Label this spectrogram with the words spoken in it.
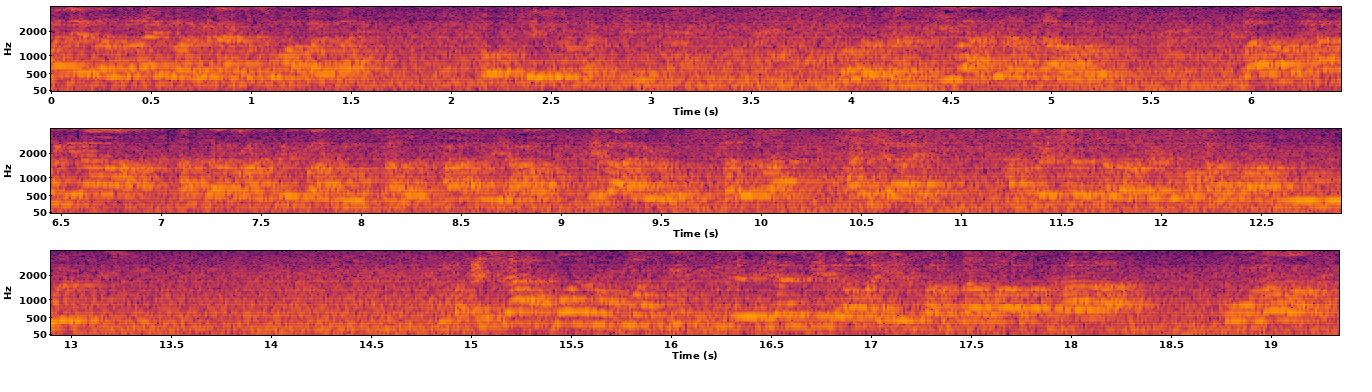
ما لي بل بل يبقى كده بس هو باي. باي توك يوردك توك يوردك إيه كده تامس بابور حبي هنا أسأل عسير باه وصل هذا يا إيه كده بل بل هاي هاي. أتوش الصلاة تقول لك تعبوا نور عشاء كلك مسجد يلي أبي فردا بابك. كونا وقت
